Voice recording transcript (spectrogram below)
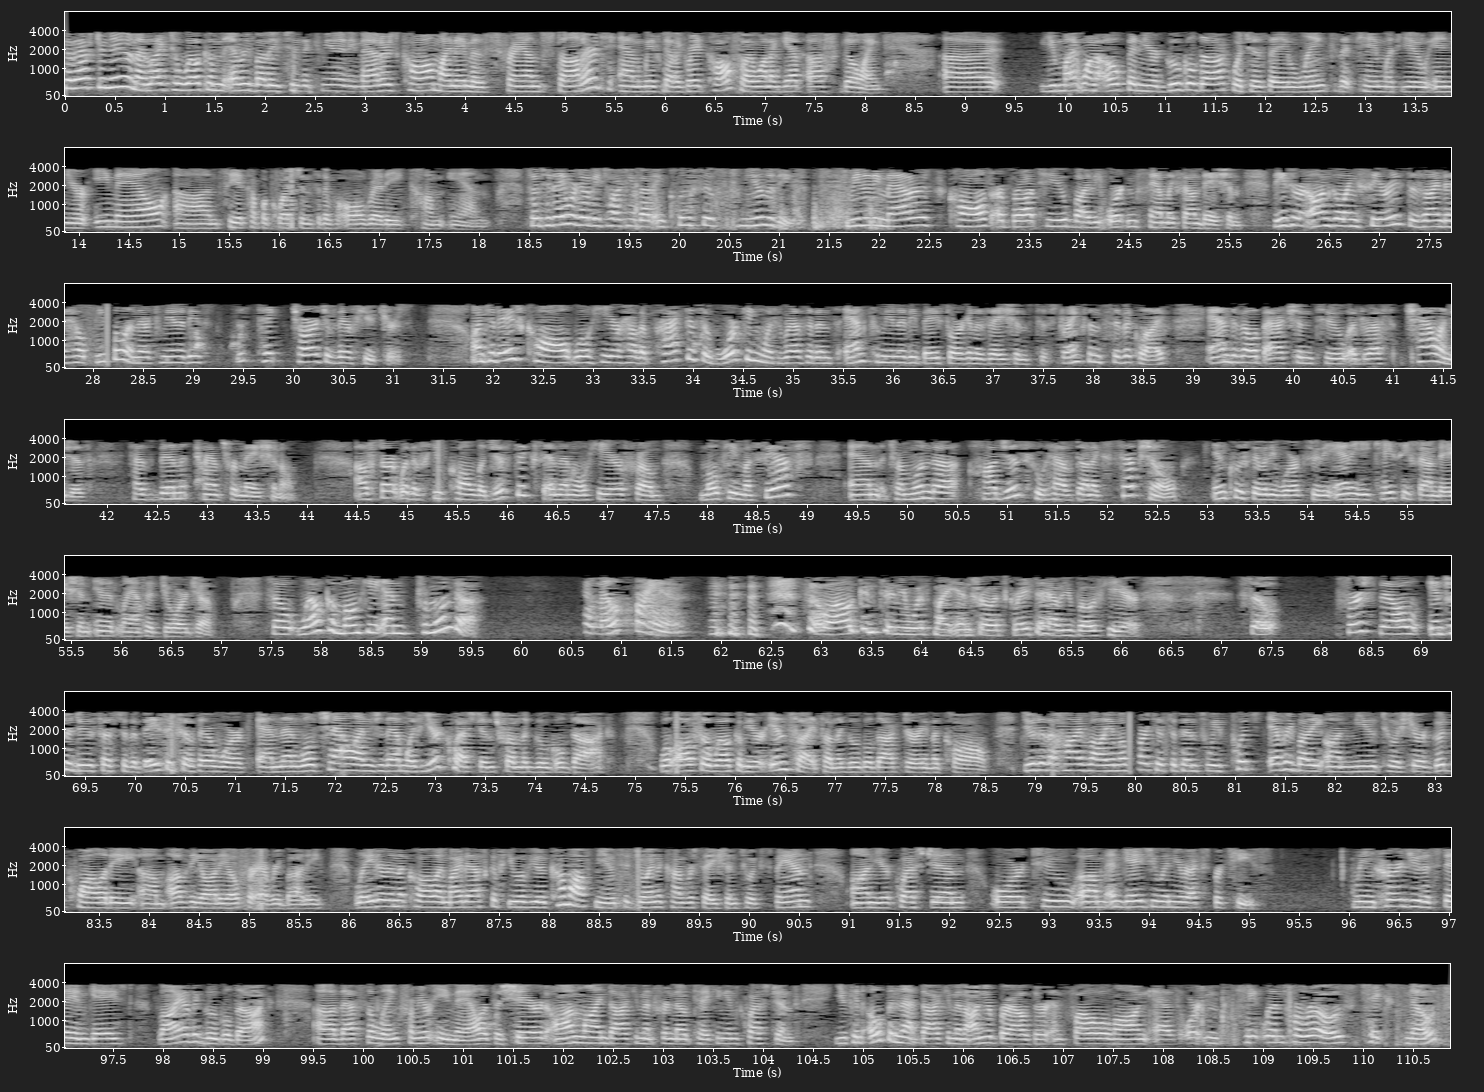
Good afternoon. I'd like to welcome everybody to the Community Matters call. My name is Fran Stoddard, and we've got a great call, so I want to get us going. Uh, you might want to open your Google Doc, which is a link that came with you in your email, uh, and see a couple questions that have already come in. So today we're going to be talking about inclusive communities. Community Matters calls are brought to you by the Orton Family Foundation. These are an ongoing series designed to help people in their communities just take charge of their futures. On today's call, we'll hear how the practice of working with residents and community-based organizations to strengthen civic life and develop action to address challenges has been transformational. I'll start with a few call logistics, and then we'll hear from Moki Macias and Tramunda Hodges, who have done exceptional inclusivity work through the Annie E. Casey Foundation in Atlanta, Georgia. So welcome, Moki and Tramunda. Hello, Fran. so I'll continue with my intro. It's great to have you both here. So first they'll introduce us to the basics of their work and then we'll challenge them with your questions from the Google Doc. We'll also welcome your insights on the Google Doc during the call. Due to the high volume of participants, we've put everybody on mute to assure good quality um, of the audio for everybody. Later in the call, I might ask a few of you to come off mute to join the conversation to expand on your question or to um, engage you in your expertise. We encourage you to stay engaged via the Google Doc. Uh, that's the link from your email. It's a shared online document for note taking and questions. You can open that document on your browser and follow along as Orton's Caitlin Perose takes notes.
